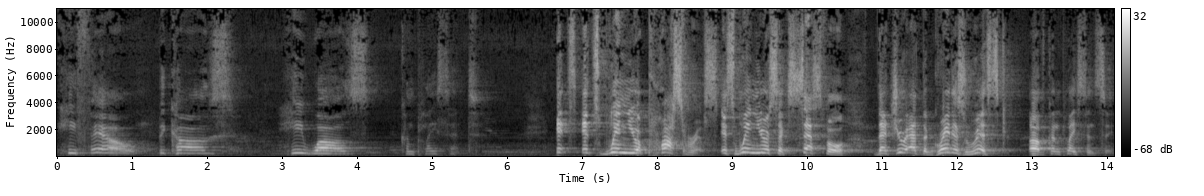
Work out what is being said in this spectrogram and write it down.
he fell because he was complacent. It's, it's when you're prosperous, it's when you're successful that you're at the greatest risk of complacency.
